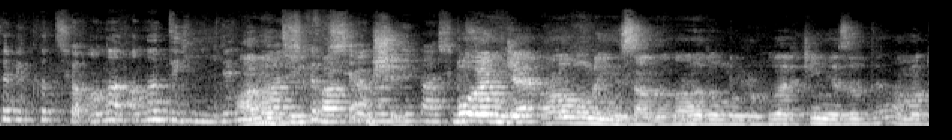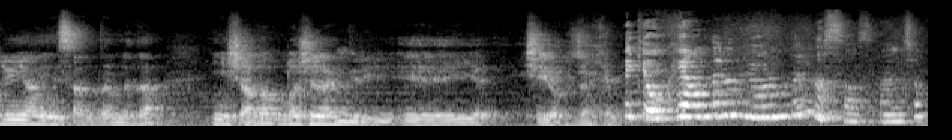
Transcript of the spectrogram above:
tabii katıyor. Ana ana dilin ana başka dil bir farklı şey. bir ana şey. dil başka Bu bir şey. önce Anadolu insanların, Anadolu ruhlar için yazıldı ama dünya insanlarına da inşallah ulaşacak bir e, şey olacak. Peki okuyanların yorumları nasıl Hasan'cığım?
